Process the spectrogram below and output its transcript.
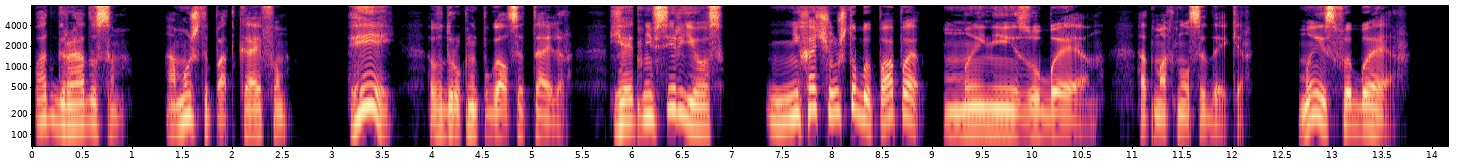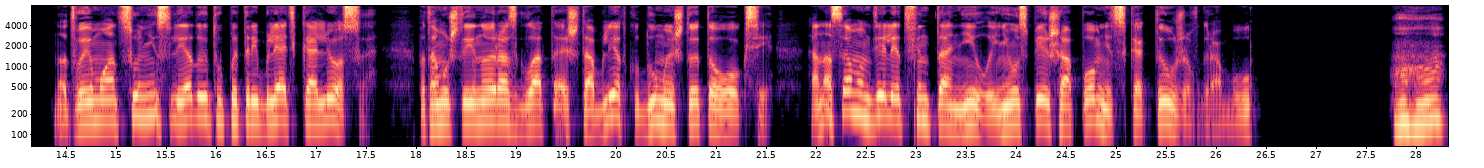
Под градусом, а может и под кайфом. «Эй!» — вдруг напугался Тайлер. «Я это не всерьез. Не хочу, чтобы папа...» «Мы не из УБН», — отмахнулся Деккер. «Мы из ФБР. Но твоему отцу не следует употреблять колеса, потому что иной раз глотаешь таблетку, думая, что это окси, а на самом деле это фентанил, и не успеешь опомниться, как ты уже в гробу». «Ага,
